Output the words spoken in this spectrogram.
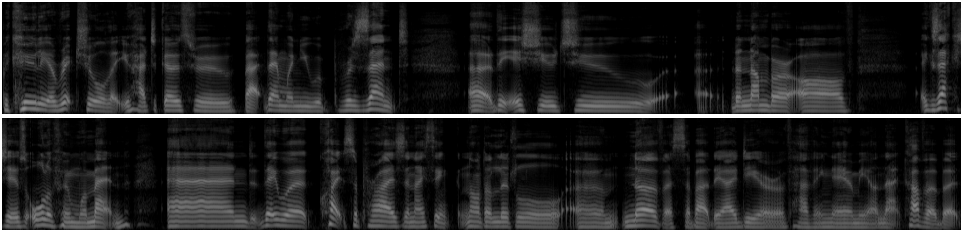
peculiar ritual that you had to go through back then when you would present uh, the issue to uh, a number of executives, all of whom were men, and they were quite surprised and I think not a little um, nervous about the idea of having Naomi on that cover. But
